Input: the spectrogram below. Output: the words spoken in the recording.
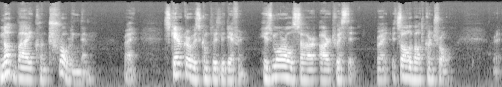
not by controlling them, right? Scarecrow is completely different. His morals are are twisted, right? It's all about control. Right?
